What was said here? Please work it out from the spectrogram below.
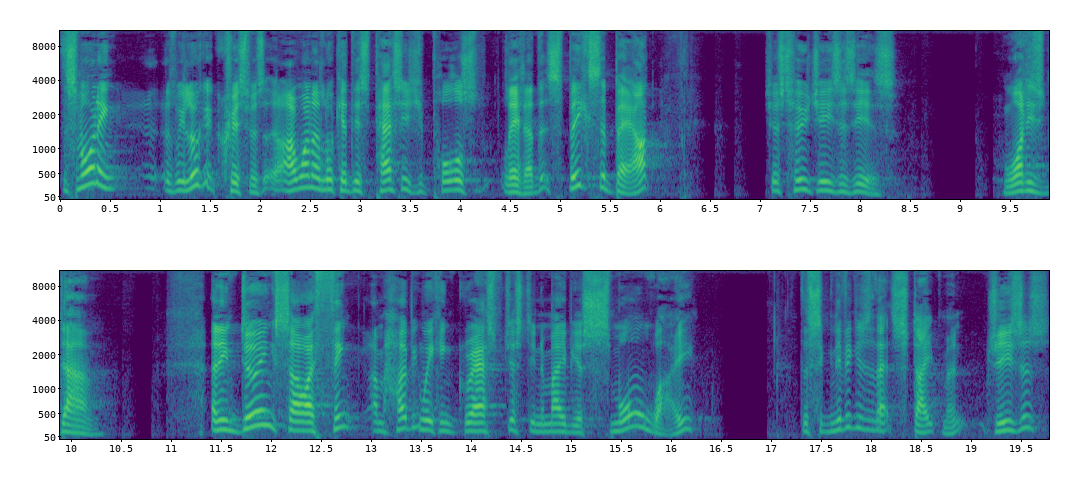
This morning, as we look at Christmas, I want to look at this passage of Paul's letter that speaks about just who Jesus is, what he's done. And in doing so, I think, I'm hoping we can grasp just in maybe a small way the significance of that statement Jesus,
